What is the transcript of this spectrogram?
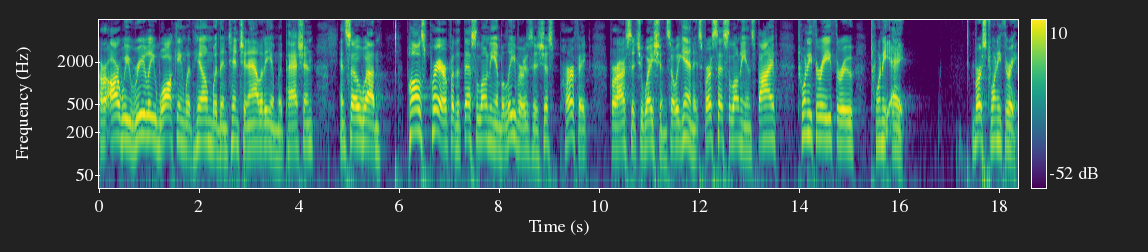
Or are we really walking with Him with intentionality and with passion? And so, um, Paul's prayer for the Thessalonian believers is just perfect for our situation. So, again, it's 1 Thessalonians 5 23 through 28. Verse 23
